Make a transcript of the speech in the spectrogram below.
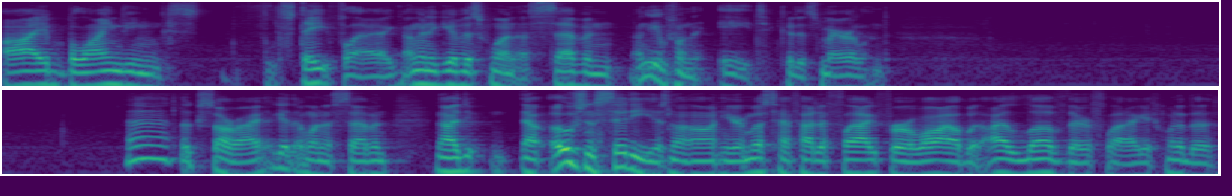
eye blinding state flag, I'm going to give this one a seven. I'm going to give this one an eight because it's Maryland. Eh, looks all right. I get that one a seven. Now, do, now Ocean City is not on here. It must have had a flag for a while, but I love their flag. It's one of the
